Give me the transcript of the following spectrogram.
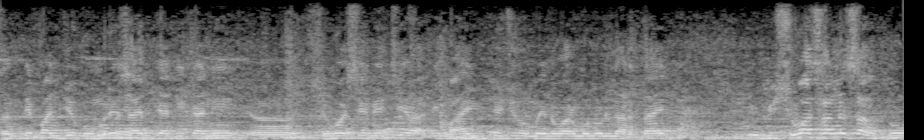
संदीपांजी भुमरे साहेब त्या ठिकाणी शिवसेनेचे आणि महायुतीचे उमेदवार म्हणून लढतायत. मी विश्वासानं सांगतो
